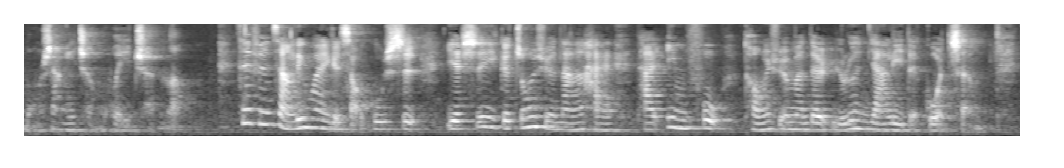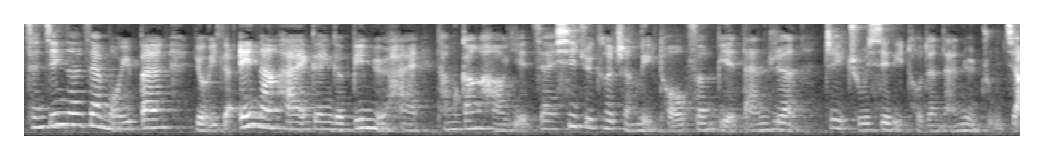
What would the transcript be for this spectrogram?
蒙上一层灰尘了。再分享另外一个小故事，也是一个中学男孩，他应付同学们的舆论压力的过程。曾经呢，在某一班有一个 A 男孩跟一个 B 女孩，他们刚好也在戏剧课程里头分别担任这出戏里头的男女主角。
